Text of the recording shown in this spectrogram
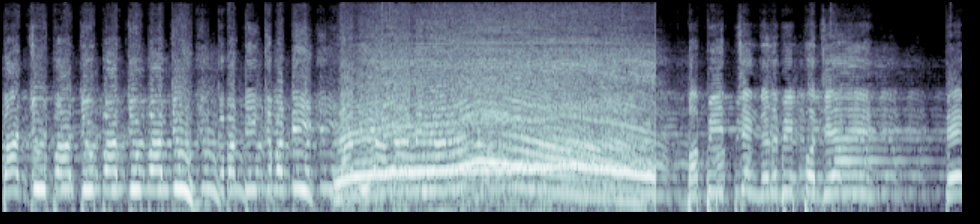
ਬਾਜੂ ਬਾਜੂ ਬਾਜੂ ਬਾਜੂ ਕਬੱਡੀ ਕਬੱਡੀ ਲਾਡੀ ਆਇਆ ਨਜ਼ਾਰਾ ਬੱਬੀ ਝਿੰਗੜ ਵੀ ਪੁੱਜਿਆ ਹੈ ਤੇ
